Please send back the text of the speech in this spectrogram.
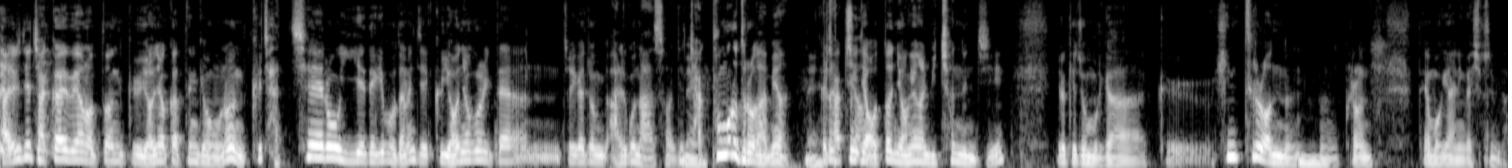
사실 이제 작가에 대한 어떤 그 연역 같은 경우는 그 자체로 이해되기보다는 이제 그 연역을 일단 저희가 좀 알고 나서 이제 네. 작품으로 들어가면 네. 그 작품이 그렇죠. 이제 어떤 영향을 미쳤는지 이렇게 좀 우리가 그 힌트를 얻는 어, 그런 대목이 아닌가 싶습니다.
